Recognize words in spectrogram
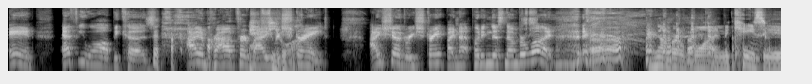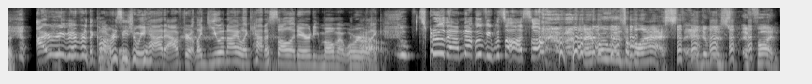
And F you all because I am proud for my restraint. all. Restraint. I showed restraint by not putting this number one. uh, Number one, Casey. I remember the conversation we had after it. Like you and I like had a solidarity moment where we were Wow. like, screw them, that movie was awesome. that movie was a blast, and it was fun.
